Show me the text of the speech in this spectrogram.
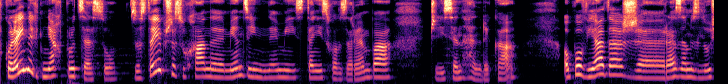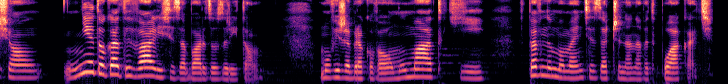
W kolejnych dniach procesu zostaje przesłuchany m.in. Stanisław Zaręba, czyli syn Henryka. Opowiada, że razem z Lusią nie dogadywali się za bardzo z Ritą. Mówi, że brakowało mu matki, pewnym momencie zaczyna nawet płakać.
